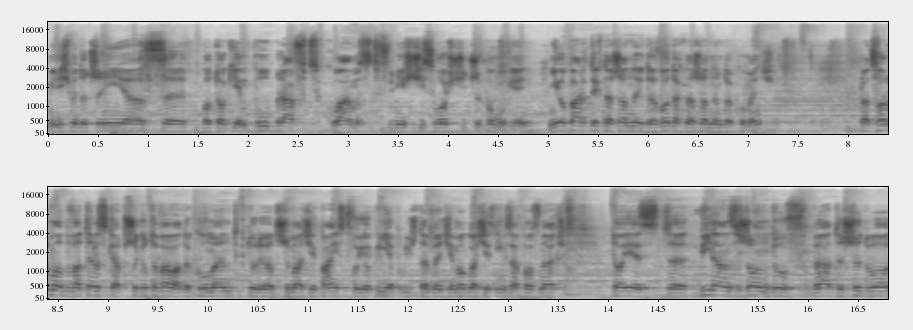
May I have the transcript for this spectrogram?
Mieliśmy do czynienia z potokiem półprawd, kłamstw, nieścisłości czy pomówień, nie opartych na żadnych dowodach, na żadnym dokumencie. Platforma Obywatelska przygotowała dokument, który otrzymacie Państwo i opinia publiczna będzie mogła się z nim zapoznać. To jest e, bilans rządów Beaty Szydło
